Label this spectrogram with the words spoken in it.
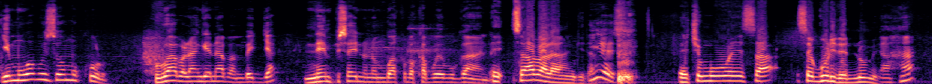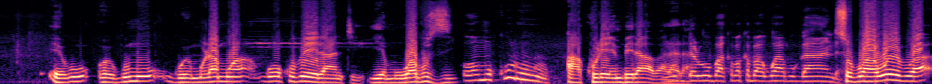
Ye muwabuzi omukulu ku lw'abalangira n'abambejja n'empisa yino mu bwakabaka bw'e buganda. Eh, saabalangira. Yes. Ekimuweesa segulira ennume ogumu gwe mulamwa gw'okubeera nti ye muwabuzi omukulu akulembera oludda abalala lw'obwakabaka bwa- buganda. So bwaweebwa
